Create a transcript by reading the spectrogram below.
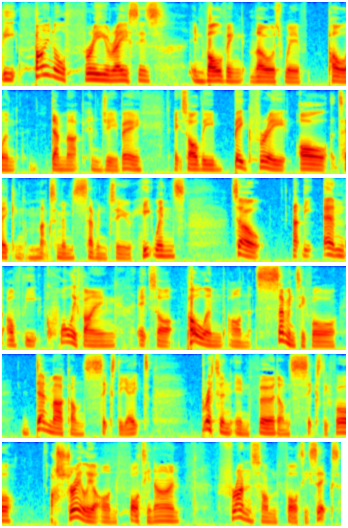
The final three races involving those with Poland, Denmark, and GB, it's all the big three all taking maximum 7 2 heat wins. So, at the end of the qualifying, it saw Poland on 74, Denmark on 68, Britain in third on 64, Australia on 49, France on 46,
